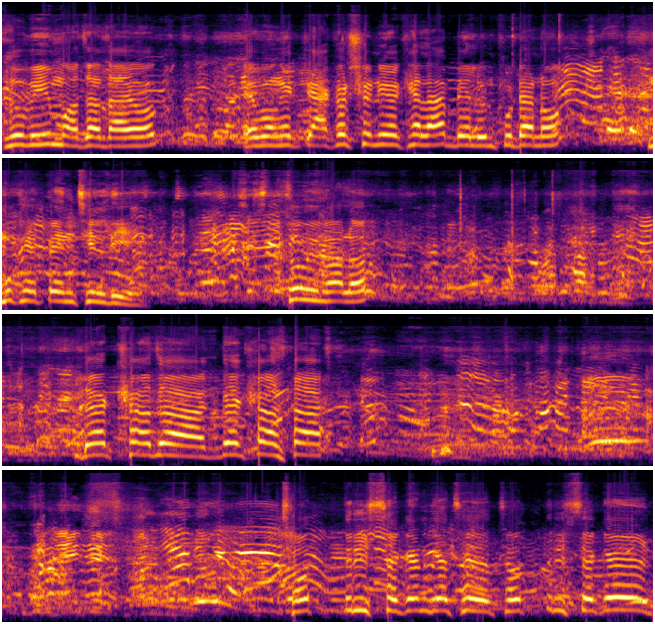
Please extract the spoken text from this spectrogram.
খুবই মজাদায়ক এবং একটি আকর্ষণীয় খেলা, বেলুন ফুটানো, মুখে পেন্সিল দিয়ে। খুবই ভালো। দেখা যাক দেখা যাক। ছত্রিশ সেকেন্ড গেছে, ছত্রিশ সেকেন্ড।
